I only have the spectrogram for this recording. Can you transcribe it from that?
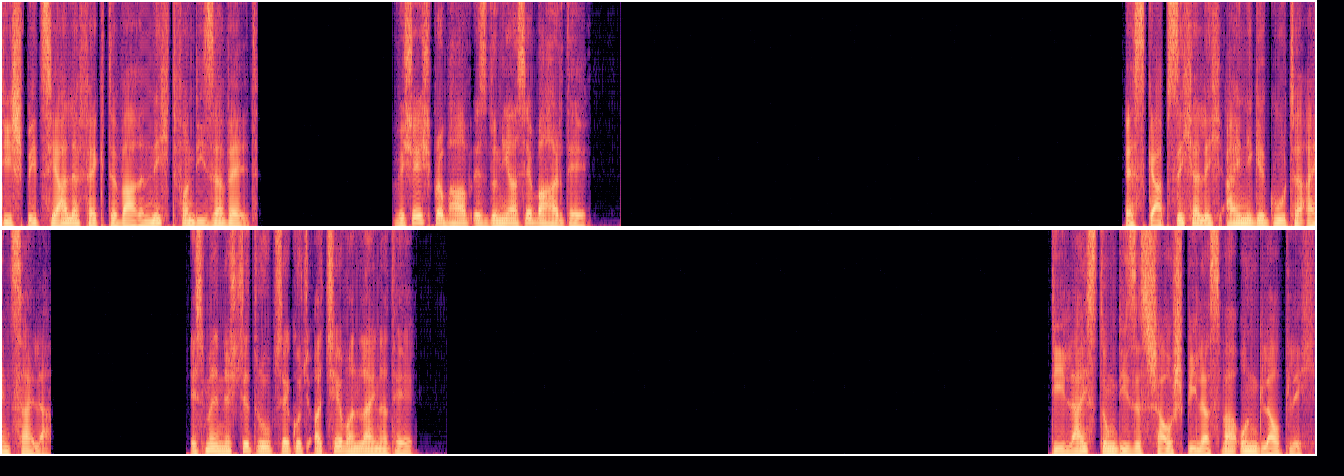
Die Spezialeffekte waren nicht von dieser Welt. विशेष प्रभाव इस दुनिया से बाहर थे Es gab sicherlich einige gute Einzeiler. इसमें निश्चित रूप से कुछ अच्छे वन लाइनर थे Die Leistung dieses Schauspielers war unglaublich.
